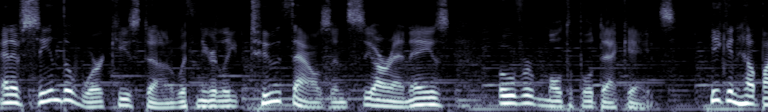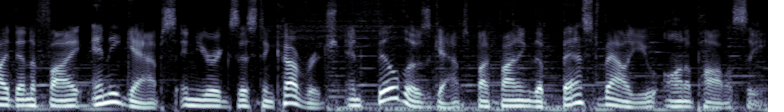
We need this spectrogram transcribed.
and have seen the work he's done with nearly 2,000 CRNAs over multiple decades. He can help identify any gaps in your existing coverage and fill those gaps by finding the best value on a policy.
